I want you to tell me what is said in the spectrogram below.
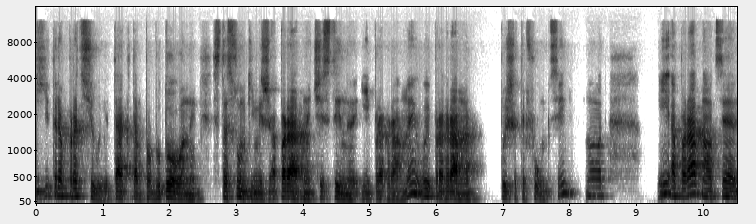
хитро працює. Так, там побудовані стосунки між апаратною частиною і програмною. Ви програмно пишете функції. Ну, от, і апаратно це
